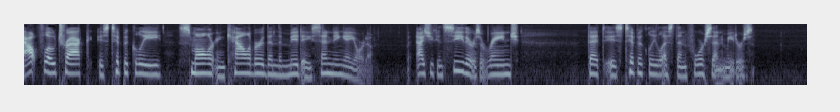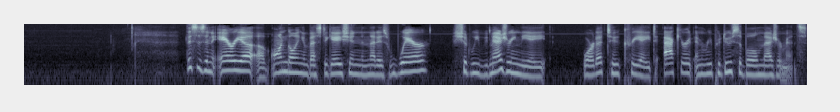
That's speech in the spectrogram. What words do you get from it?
outflow tract is typically smaller in caliber than the mid ascending aorta. But as you can see, there is a range that is typically less than 4 centimeters. This is an area of ongoing investigation, and that is where should we be measuring the aorta to create accurate and reproducible measurements?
